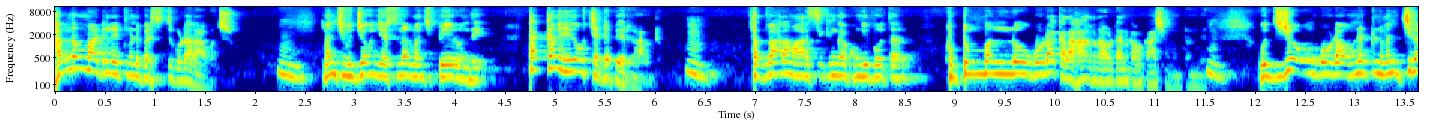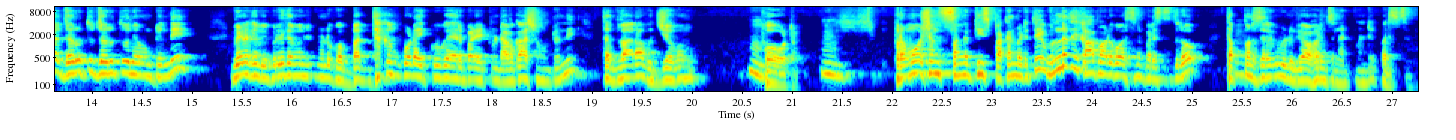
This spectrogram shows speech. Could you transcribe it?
భంగం వాటిల్లేటువంటి పరిస్థితి కూడా రావచ్చు. మంచి ఉద్యోగం చేస్తున్నారు మంచి పేరు ఉంది టక్కన ఏదో ఒక చెడ్డ పేరు రావటం. తద్వారా మానసికంగా కుంగిపోతారు. కుటుంబంలో కూడా కలహాలు రావడానికి అవకాశం ఉంటుంది. ఉద్యోగం కూడా ఉన్నటువంటి మంచిగా జరుగుతూ జరుగుతూనే ఉంటుంది. వీళ్ళకి విపరీతమైనటువంటి ఒక బద్ధకం కూడా ఎక్కువగా ఏర్పడేటువంటి అవకాశం ఉంటుంది. తద్వారా ఉద్యోగం పోవటం. ప్రమోషన్స్ సంగతి తీసి పక్కన పెడితే ఉన్నది కాపాడుకోవాల్సిన పరిస్థితిలో తప్పనిసరిగా వీళ్ళు వ్యవహరించినటువంటి పరిస్థితి.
